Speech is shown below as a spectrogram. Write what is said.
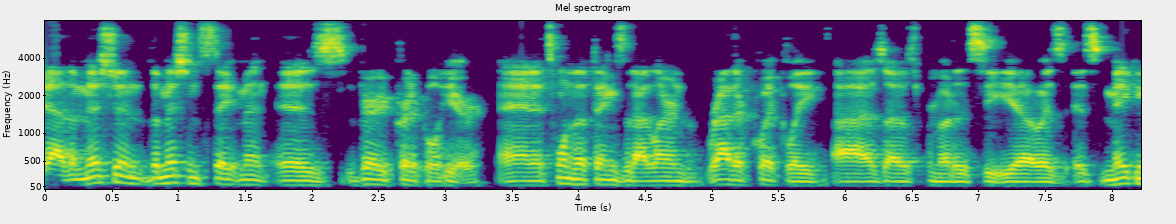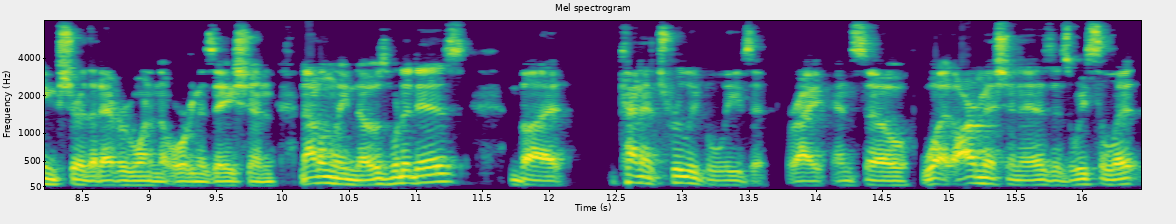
Yeah, the mission the mission statement is very critical here, and it's one of the things that I learned rather quickly uh, as I was promoted to CEO. Is is making sure that everyone in the organization not only knows what it is, but kind of truly believes it, right? And so, what our mission is is we solicit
